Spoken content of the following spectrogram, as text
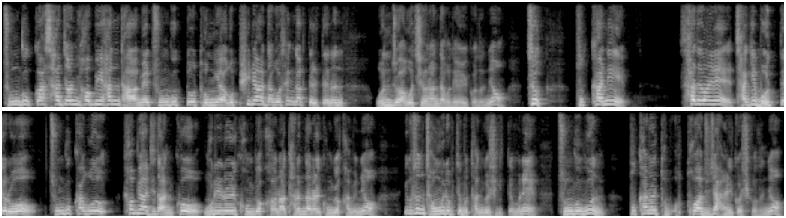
중국과 사전 협의한 다음에 중국도 동의하고 필요하다고 생각될 때는 원조하고 지원한다고 되어 있거든요. 즉 북한이 사전에 자기 멋대로 중국하고 협의하지도 않고 우리를 공격하거나 다른 나라를 공격하면요. 이것은 정의롭지 못한 것이기 때문에 중국은 북한을 도, 와주지 않을 것이거든요.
